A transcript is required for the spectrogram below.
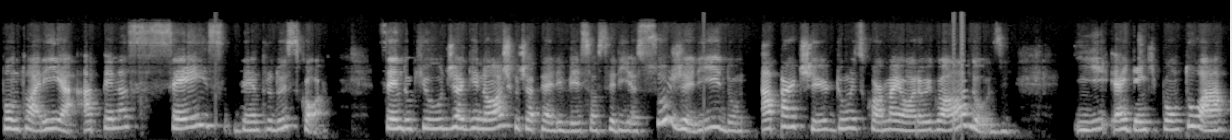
pontuaria apenas seis dentro do score, sendo que o diagnóstico de APLV só seria sugerido a partir de um score maior ou igual a 12 e aí tem que pontuar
